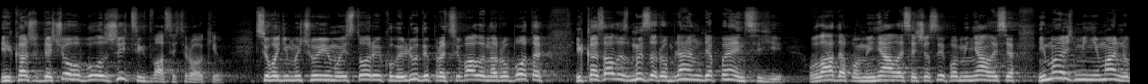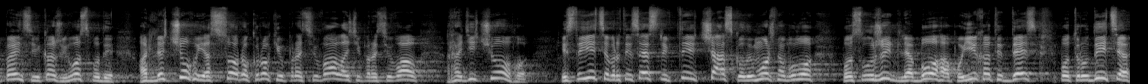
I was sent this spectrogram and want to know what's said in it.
і кажуть, для чого було жити цих 20 років. Сьогодні ми чуємо історію, коли люди працювали на роботах і казали, ми заробляємо для пенсії. Влада помінялася, часи помінялися і мають мінімальну пенсію і кажуть, Господи, а для чого я 40 років працювала чи працював? Раді чого? І здається, брати і сестри, в той час, коли можна було послужити для Бога, поїхати десь потрудитися,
